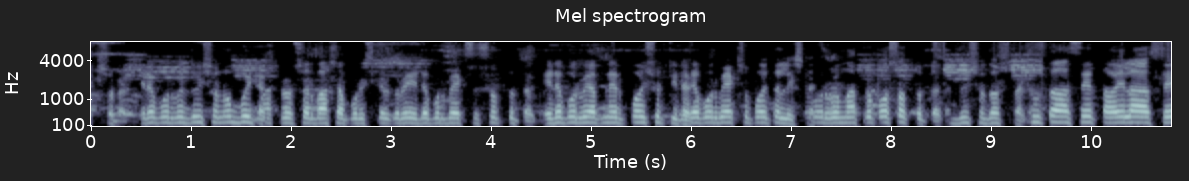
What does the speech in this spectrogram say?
একশো টাকা। এটা পড়বে দুইশো নব্বই টাকা। আক্রোশার বাসা পরিষ্কার করে এটা পড়বে একশো সত্তর টাকা। এটা পড়বে আপনার পঁয়ষট্টি টাকা। এটা পড়বে একশো পঁয়তাল্লিশ টাকা। পড়বে মাত্র পঁচাত্তর টাকা। দুইশো দশ টাকা। সুতা আছে তয়লা আছে।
